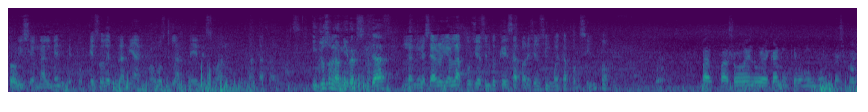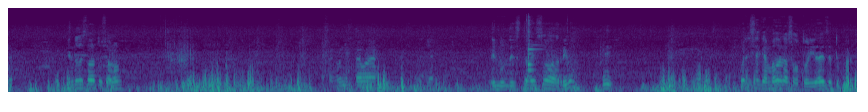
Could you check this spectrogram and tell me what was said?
provisionalmente, porque eso de planear nuevos planteles o algo pues va a tardar más. Incluso en la universidad. La Universidad de Loyola, pues yo siento que desapareció un 50%. Pa pasó el huracán y quedó muy mal la escuela. ¿En dónde estaba tu salón? El salón estaba allá. ¿En dónde está eso arriba? Sí. ¿Cuál es el llamado de las autoridades de tu parte?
